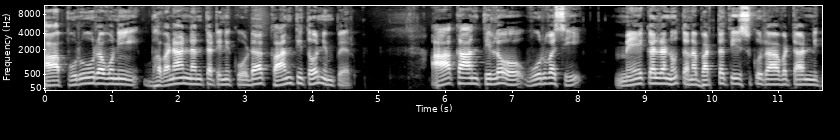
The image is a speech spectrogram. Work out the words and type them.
ఆ పురూరవుని భవనాన్నంతటిని కూడా కాంతితో నింపారు. ఆ కాంతిలో ఊర్వశి మేకలను తన భర్త తీసుకురావటాన్ని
